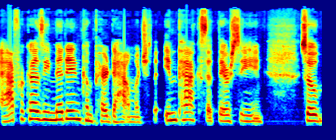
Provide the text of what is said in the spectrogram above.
Africa is emitting compared to how much the impacts that they're seeing. So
